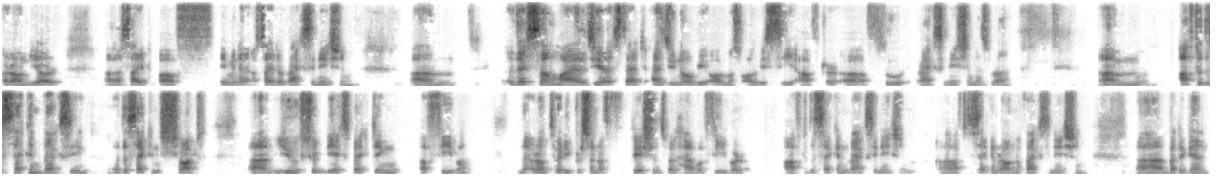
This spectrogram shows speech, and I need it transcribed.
around your uh, site of site of vaccination. Um, there's some myalgias that, as you know, we almost always see after a flu vaccination as well. Um, after the second vaccine, uh, the second shot, um, you should be expecting a fever. Around 30% of patients will have a fever after the second vaccination, uh, after the second round of vaccination. Uh, but again,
